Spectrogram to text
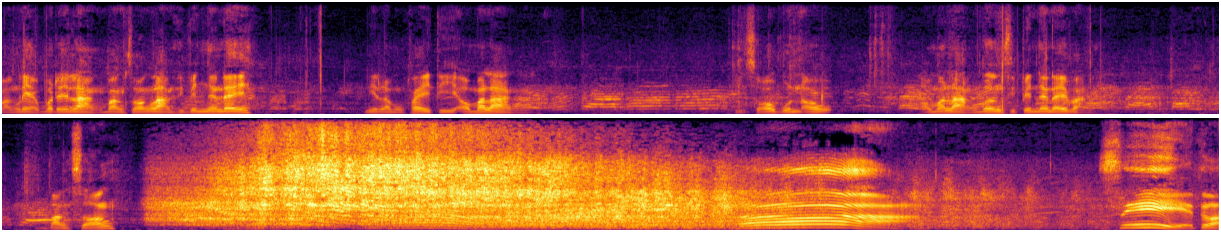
บางแรกบ่ได้ล้างบางสองล้างที่เป็นยังไงนี่ลำไฟตีเอามาล้างที่สอบนเอาเอามาล้างเบิ่งสิเป็นยังไงบ้านี่บางสองอ่าสี่ตัว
